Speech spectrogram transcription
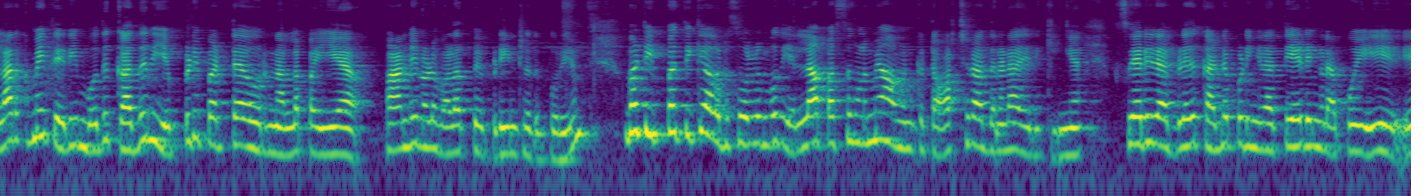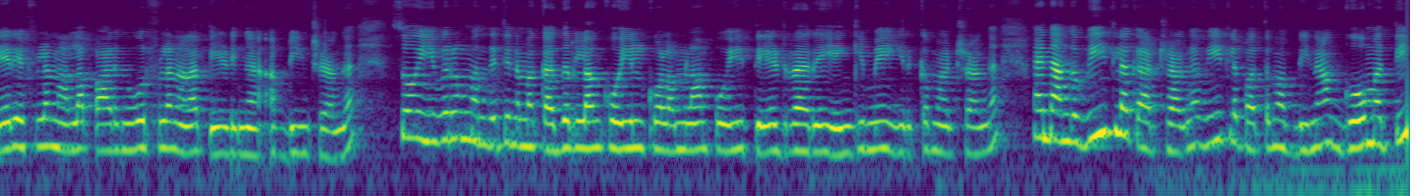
எல்லாருக்குமே தெரியும் போது கதிர் எப்படிப்பட்ட ஒரு நல்ல பையன் பாண்டியனோட வளர்ப்பு எப்படின்றது புரியும். பட் இப்போதைக்கு அவர் சொல்லும்போது எல்லா பசங்களுமே அவனுக்கு டார்ச்சராக தானடா இருக்கீங்க. சரிடா அப்படியே கண்டுபிடிங்கடா தேடுங்கடா போய் ஏரியா ஃபுல்லாக நல்லா பாருங்கள் ஊர் ஃபுல்லாக நல்லா தேடுங்க அப்படின்றாங்க. ஸோ இவரும் வந்துட்டு நம்ம கதிர்லாம் கோயில் குளம்லாம் போய் தேடுறாரு எங்கேயுமே இருக்க மாட்றாங்க. அண்ட் அங்கே வீட்டில் காட்டுறாங்க. வீட்டில் பார்த்தோம் அப்படின்னா கோமதி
